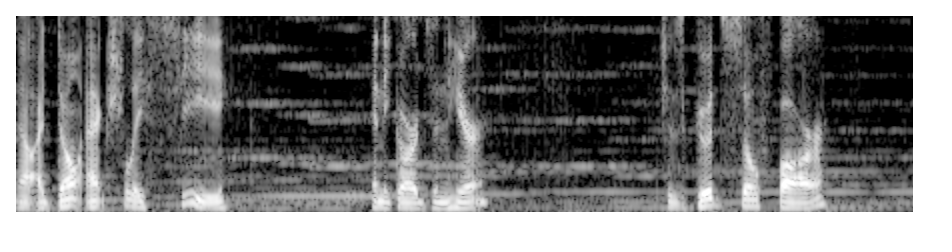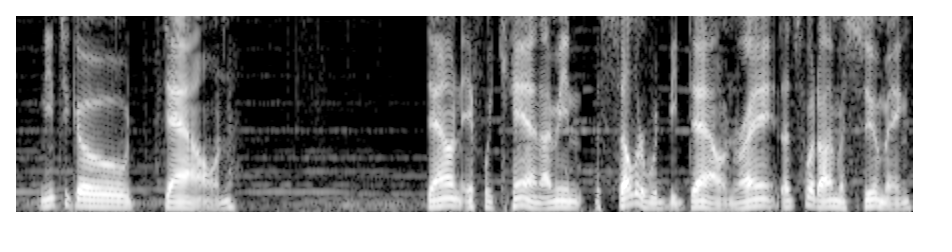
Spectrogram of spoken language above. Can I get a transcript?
Now, I don't actually see any guards in here. Which is good so far. Need to go down. Down if we can. I mean, the cellar would be down, right? That's what I'm assuming.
